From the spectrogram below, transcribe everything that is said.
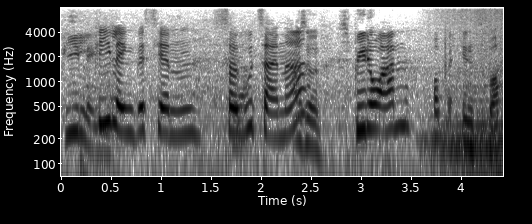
Peeling. Peeling bisschen soll Ja. gut sein, ne? Also, Speedo an, hopp ins Wasser.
